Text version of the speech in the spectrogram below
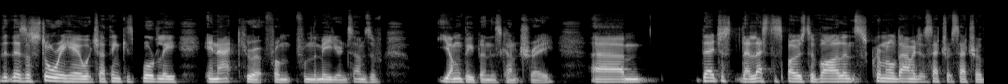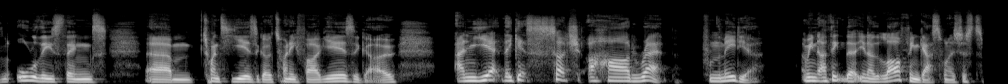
There's a story here which I think is broadly inaccurate from, from the media in terms of young people in this country. Um, they're just they're less disposed to violence, criminal damage, etc., etc. than all of these things um, 20 years ago, 25 years ago, and yet they get such a hard rep from the media. I mean, I think that you know the laughing gas one is just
